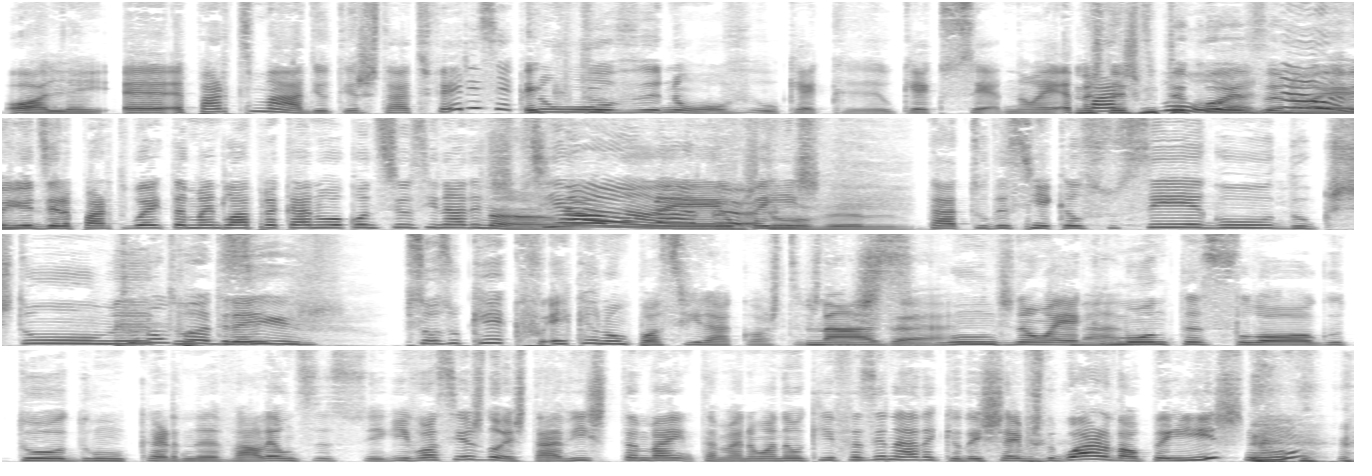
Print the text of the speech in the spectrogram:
Olhem, a, a parte má de eu ter estado de férias é que É não que tu- houve, não houve o que é que o que é que sucede, não é? A Mas parte tens muita boa, coisa, não é? Eu ia dizer a parte boa é que também de lá para cá não aconteceu assim nada de Não. especial, não, é? Eu O estou país ver. está tudo assim aquele sossego do costume, Tu não tudo podes tra- ir. Pessoas, o que é que? É que eu não posso virar costas dois Nada. segundos, não é? Nada. Que monta-se logo todo um carnaval, é um desassossego. E vocês dois, está visto também, também não andam aqui a fazer nada, que eu deixei-vos de guarda ao país hum?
